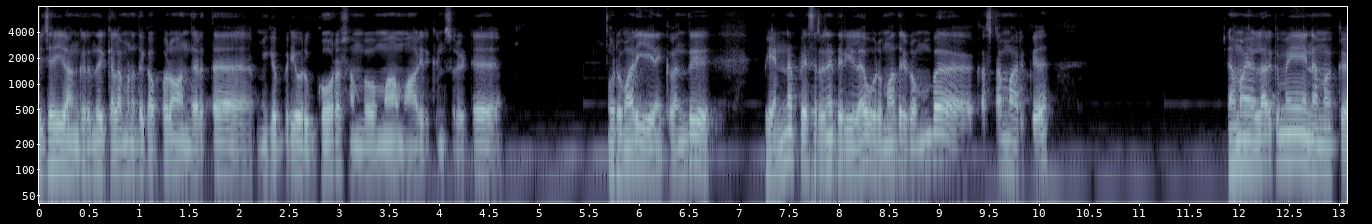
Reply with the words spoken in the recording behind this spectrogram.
விஜய் அங்கேருந்து கிளம்புனதுக்கப்புறம் அந்த இடத்த மிகப்பெரிய ஒரு கோர சம்பவமாக மாறியிருக்குன்னு சொல்லிட்டு ஒரு மாதிரி எனக்கு வந்து இப்போ என்ன பேசுகிறதுனே தெரியல. ஒரு மாதிரி ரொம்ப கஷ்டமாக இருக்குது நம்ம எல்லாருக்குமே நமக்கு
